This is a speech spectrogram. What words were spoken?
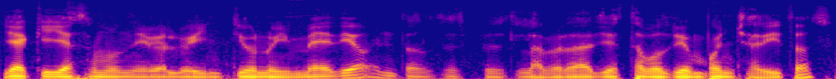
Y aquí ya somos nivel 21 y medio, entonces pues la verdad ya estamos bien ponchaditos.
